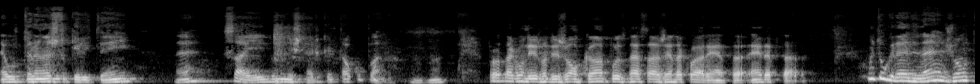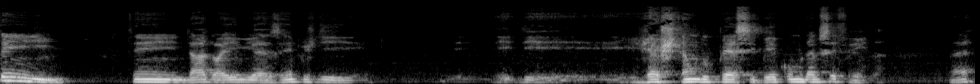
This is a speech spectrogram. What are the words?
né, o trânsito que ele tem, né, sair do ministério que ele está ocupando. Uhum. Protagonismo de João Campos nessa Agenda 40, hein, deputado? Muito grande, né? João tem, tem dado aí exemplos de, de, de gestão do PSB como deve ser feita. Né?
